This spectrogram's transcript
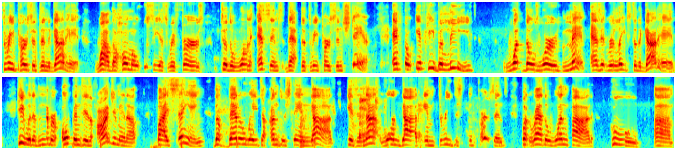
three persons in the Godhead, while the homoousios refers to the one essence that the three persons share. And so, if he believed what those words meant as it relates to the Godhead, he would have never opened his argument up by saying the better way to understand God is not one God in three distinct persons, but rather one God who um,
